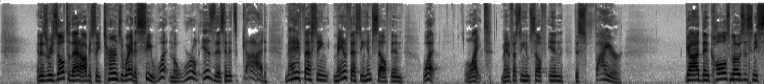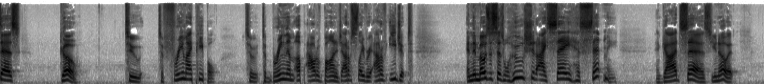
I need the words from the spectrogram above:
And as a result of that, obviously turns away to see what in the world is this? And it's God manifesting, manifesting himself in what? Light. Manifesting himself in this fire. God then calls Moses and he says, Go to, to free my people to, to bring them up out of bondage, out of slavery, out of Egypt. And then Moses says, Well, who should I say has sent me? And God says, You know it,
